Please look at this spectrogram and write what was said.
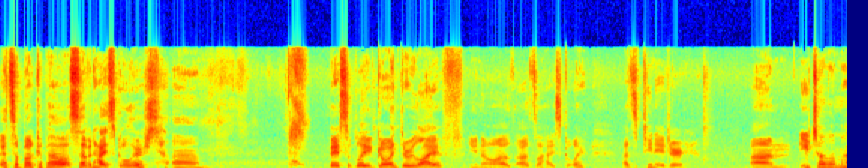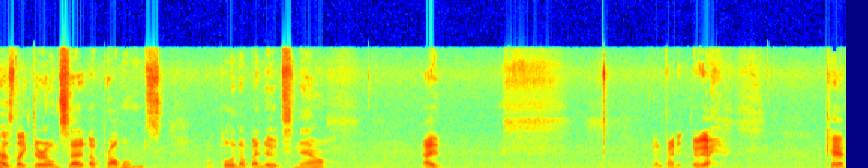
It's a book about seven high schoolers, um, basically going through life, you know, as, as a high schooler, as a teenager. Um, each of them has like their own set of problems. I'm pulling up my notes now. I Gotta find it. There we go. Okay.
